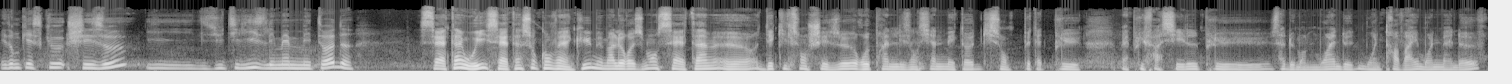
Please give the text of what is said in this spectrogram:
Et donc, est-ce que chez eux, ils utilisent les mêmes méthodes? Certains, oui, certains sont convaincus, mais malheureusement, certains, euh, dès qu'ils sont chez eux, reprennent les anciennes méthodes qui sont peut-être plus, ben, plus faciles, plus, ça demande moins de, moins de travail, moins de main-d'œuvre.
